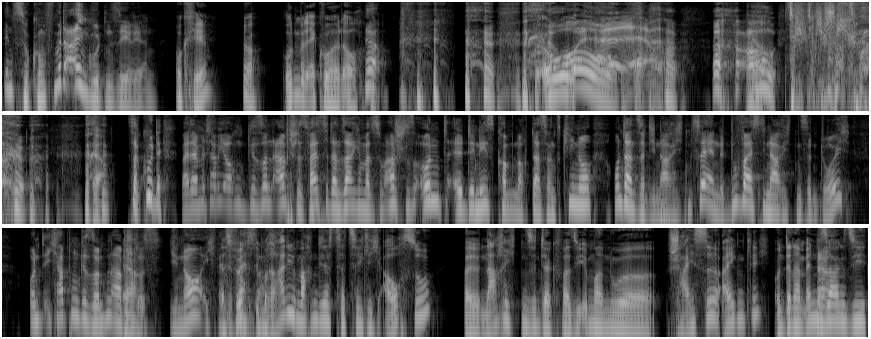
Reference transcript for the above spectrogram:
in Zukunft mit allen guten Serien. Okay. Ja. Und mit Echo halt auch. Ja. Oh. Oh. Ja. Ist doch gut, weil damit habe ich auch einen gesunden Abschluss. Weißt du, dann sage ich mal zum Abschluss und äh, demnächst kommt noch das ans Kino und dann sind die Nachrichten zu Ende. Du weißt, die Nachrichten sind durch und ich habe einen gesunden Abschluss. You know, ich werde Es wird, besser. Im Radio machen die das tatsächlich auch so, weil Nachrichten sind ja quasi immer nur Scheiße eigentlich. Und dann am Ende Ja. sagen sie,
